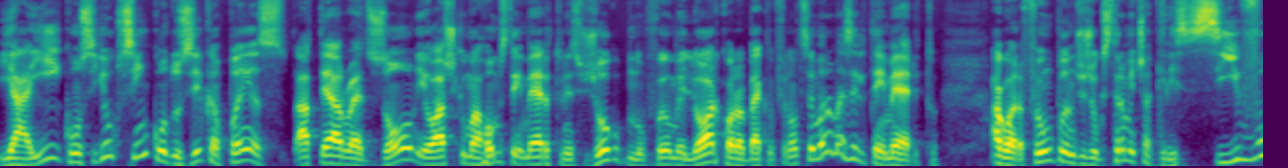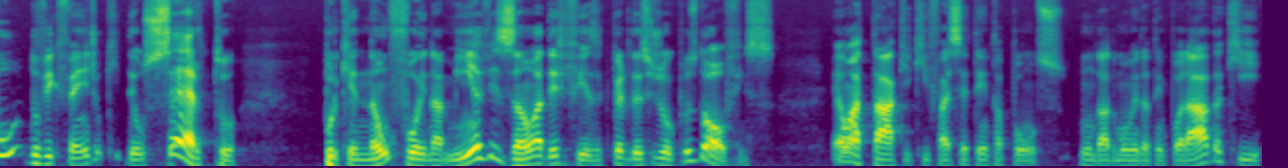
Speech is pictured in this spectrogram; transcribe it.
E aí conseguiu sim conduzir campanhas até a red zone. Eu acho que o Mahomes tem mérito nesse jogo. Não foi o melhor quarterback no final de semana, mas ele tem mérito. Agora, foi um plano de jogo extremamente agressivo do Vic Fangio que deu certo. Porque não foi, na minha visão, a defesa que perdeu esse jogo para os Dolphins. É um ataque que faz 70 pontos num dado momento da temporada, que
